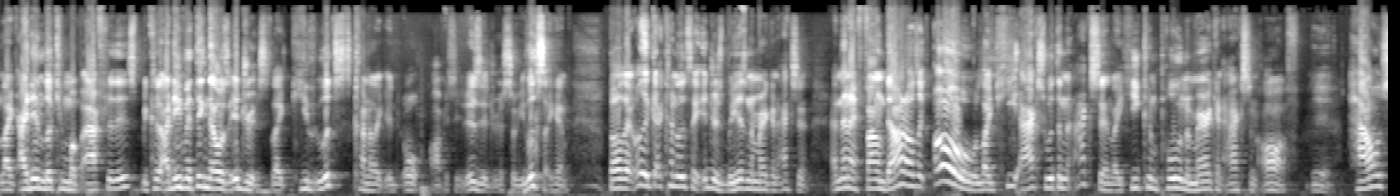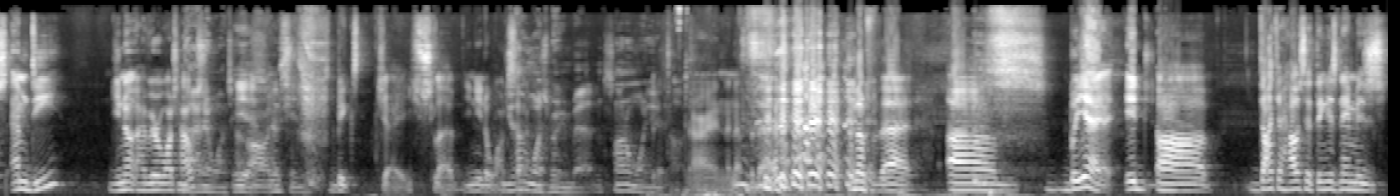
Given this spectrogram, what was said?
like I didn't look him up after this because I didn't even think that was Idris. Like he looks kind of like Id- oh obviously it is Idris, so he looks like him. But I was like oh the guy kind of looks like Idris, but he has an American accent. And then I found out I was like oh like he acts with an accent, like he can pull an American accent off. Yeah. House MD, you know have you ever watched No, I didn't watch oh, it. Yeah, Oh, I've you seen big J, you schlub. You need to watch You that. haven't watched Breaking Bad, so I don't want you to talk. All right, enough of that. enough of that. Um, but yeah, it. Uh, Doctor House. I think his name is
